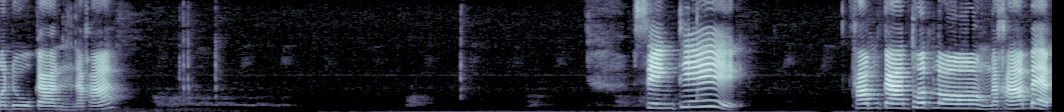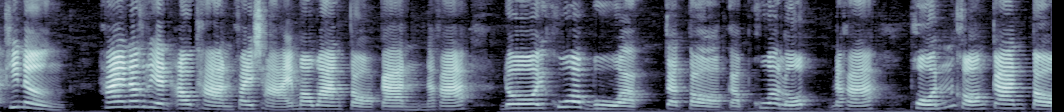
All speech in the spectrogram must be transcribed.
มาดูกันนะคะสิ่งที่ทำการทดลองนะคะแบบที่ 1 ให้นักเรียนเอาถ่านไฟฉายมาวางต่อกันนะคะ โดยขั้วบวก จะต่อกับขั้วลบนะคะ ผลของการต่อ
